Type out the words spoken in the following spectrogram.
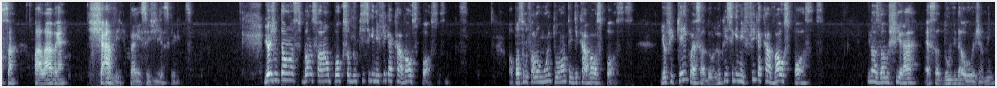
nossa palavra chave para esses dias, queridos. E hoje, então, nós vamos falar um pouco sobre o que significa cavar os poços. O apóstolo falou muito ontem de cavar os poços. E eu fiquei com essa dúvida: o que significa cavar os poços? E nós vamos tirar essa dúvida hoje, amém?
